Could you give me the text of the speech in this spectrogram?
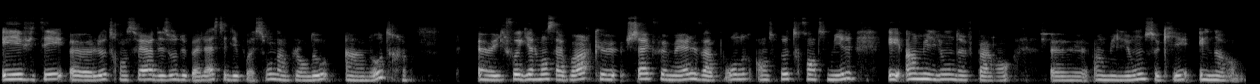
et éviter le transfert des eaux de ballast et des poissons d'un plan d'eau à un autre. Euh, il faut également savoir que chaque femelle va pondre entre 30 000 et 1 million d'œufs par an. 1 euh, million, ce qui est énorme.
